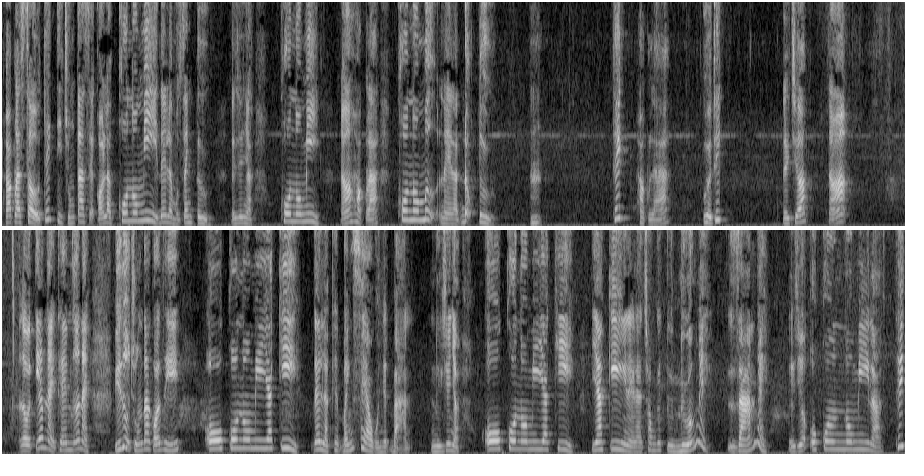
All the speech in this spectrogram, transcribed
Hoặc là sở thích thì chúng ta sẽ có là konomi. Đây là một danh từ. Được chưa nhỉ? Konomi. Đó, hoặc là konomu này là động từ. Ừ. thích hoặc là ưa thích. Được chưa? Đó. Rồi tiếp này, thêm nữa này. Ví dụ chúng ta có gì? Okonomiyaki. Đây là cái bánh xèo của Nhật Bản. Được chưa nhỉ? Okonomiyaki. Yaki này là trong cái từ nướng này Rán này. Được chưa? Okonomi là thích.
